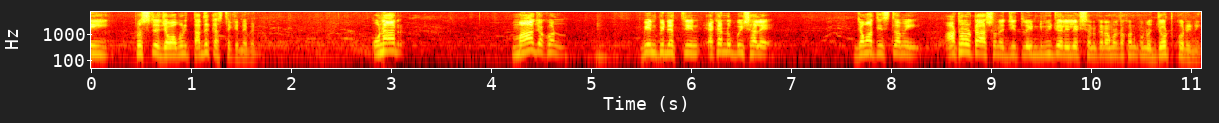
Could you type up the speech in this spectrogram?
এই প্রশ্নের জবাব উনি তাদের কাছ থেকে নেবেন। ওনার মা যখন বিএনপি নেত্রী একানব্বই সালে জামাত ইসলামী আঠারোটা আসনে জিতলো ইন্ডিভিজুয়াল ইলেকশন করে, আমরা তখন কোনো জোট করিনি।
